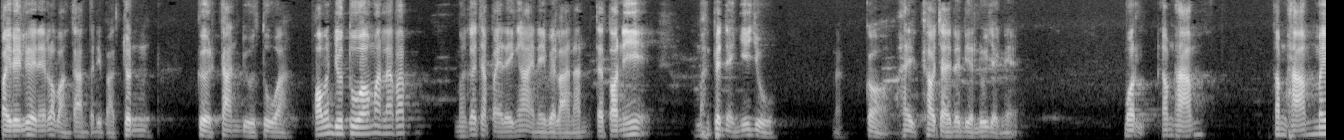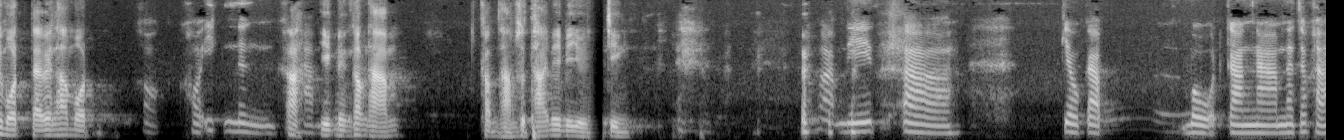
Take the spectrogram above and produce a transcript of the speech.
ไปเรื่อยๆในระหว่างการปฏิบัติจนเกิดการอยู่ตัวพอมันอยู่ตัวมันแล้วปั๊บมันก็จะไปได้ง่ายในเวลานั้น แต่ตอนนี้มันเป็นอย่างนี้อยู่นะก็ให้เข้าใจได้เรียนรู้อย่างนี้หมดคำถามคำถามไม่หมด แต่เวลาหมด ขอขออีกหนึ่งอะคำถามอีกหนึ่งคำถามคำถามสุดท้ายไม่มีอยู่จริง คำถามนี้อ่าเกี่ยวกับโบสถ์กลางน้ำนะเจ้าค่ะ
